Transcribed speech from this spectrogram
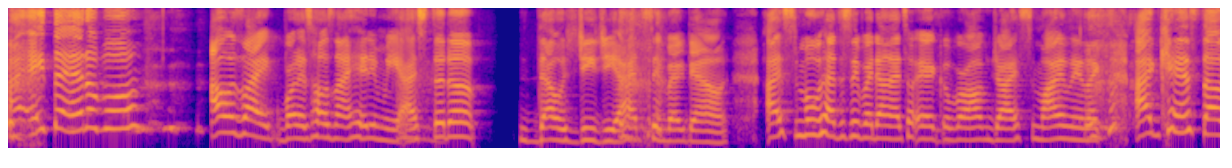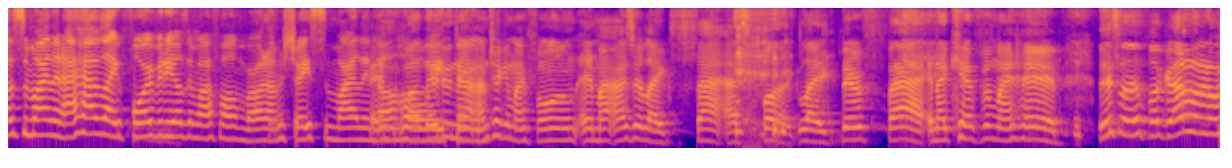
I ate the edible. I was like, bro, this hoe's not hitting me. I stood up, that was GG. I had to sit back down. I smooth had to sit back down. I told Erica, bro, I'm dry smiling. Like I can't stop smiling. I have like four videos in my phone, bro, and I'm straight smiling the And whole while they're way doing through. that, I'm checking my phone and my eyes are like fat as fuck. like they're fat and I can't feel my head. This motherfucker, I don't know.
